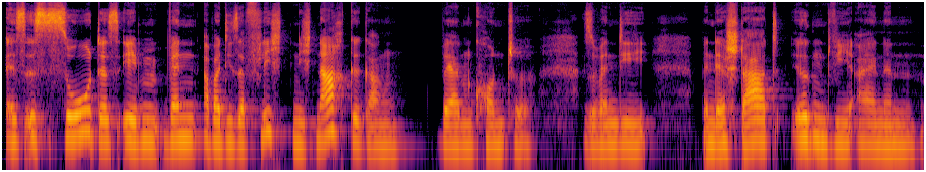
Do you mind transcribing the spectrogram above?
Es ist so, dass eben, wenn aber dieser Pflicht nicht nachgegangen werden konnte, also wenn die, wenn der Staat irgendwie einen,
